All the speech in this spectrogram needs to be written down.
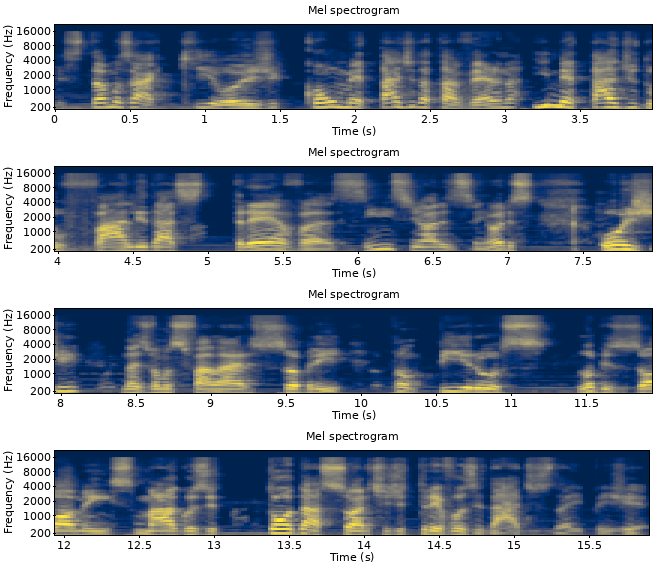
Estamos aqui hoje com metade da taverna e metade do Vale das Trevas. Sim, senhoras e senhores, hoje nós vamos falar sobre vampiros, lobisomens, magos e toda a sorte de trevosidades do RPG.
